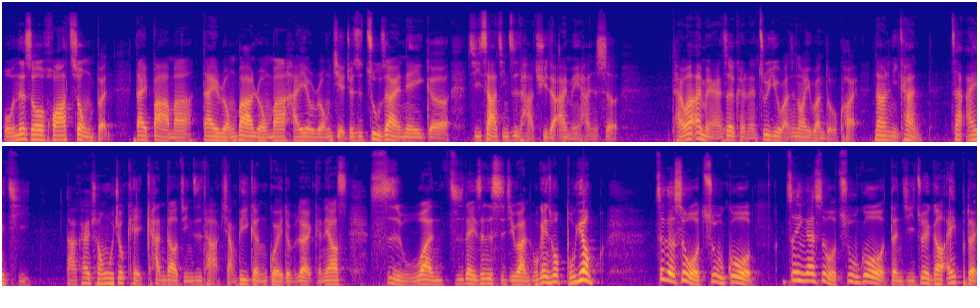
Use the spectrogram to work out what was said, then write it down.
我那时候花重本带爸妈、带荣爸、荣妈还有荣姐，就是住在那个吉萨金字塔区的爱美寒舍。台湾爱美寒舍可能住一个晚上要一万多块。那你看，在埃及。打开窗户就可以看到金字塔，想必更贵，对不对？肯定要四五万之类，甚至十几万。我跟你说，不用，这个是我住过，这应该是我住过等级最高。哎，不对，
